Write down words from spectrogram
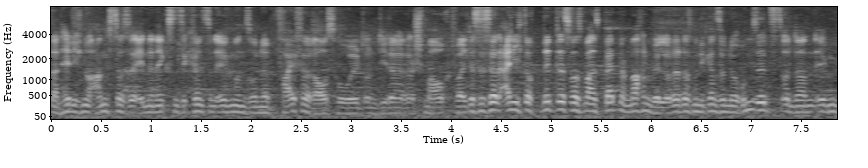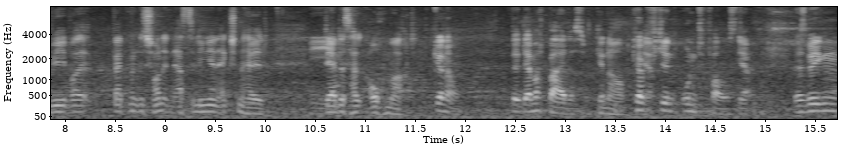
dann hätte ich nur Angst, dass er in der nächsten Sequenz dann irgendwann so eine Pfeife rausholt und die dann schmaucht. Weil das ist ja eigentlich doch nicht das, was man als Batman machen will, oder? Dass man die ganze Zeit nur rumsitzt und dann irgendwie, weil Batman ist schon in erster Linie ein Actionheld, der das halt auch macht. Genau. Der, der macht beides. Genau. Köpfchen und Faust. Ja. Deswegen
